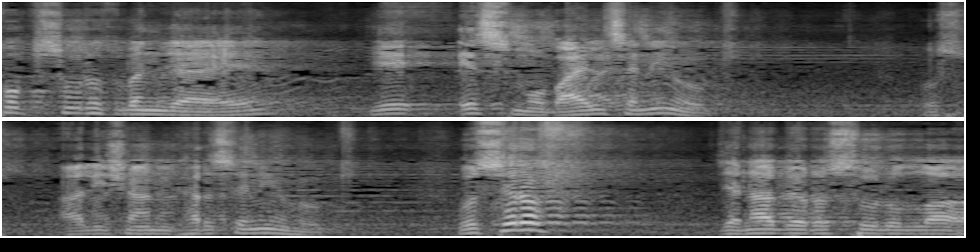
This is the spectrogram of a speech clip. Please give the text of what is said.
खूबसूरत बन जाए, ये इस मोबाइल से नहीं होगी, उस आलिशान घर से नहीं होगी। वो सिर्फ़ जनाब रसूलुल्लाह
